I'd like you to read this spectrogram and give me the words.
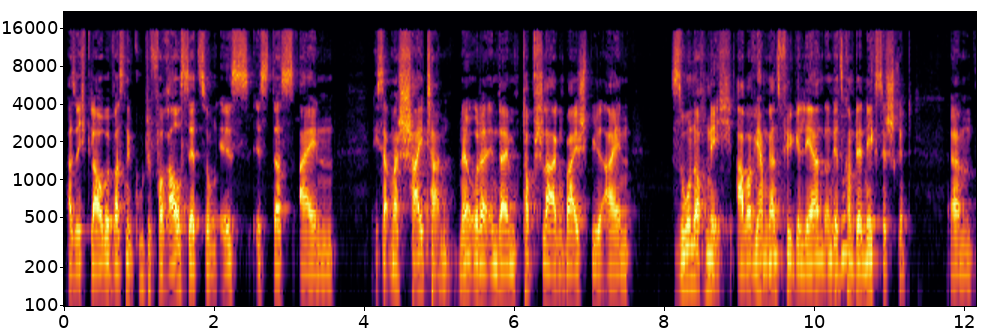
also ich glaube, was eine gute Voraussetzung ist, ist, dass ein, ich sag mal, Scheitern, ne, oder in deinem Topschlagen-Beispiel ein so noch nicht, aber wir haben ganz viel gelernt und jetzt mhm. kommt der nächste Schritt. Ähm,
